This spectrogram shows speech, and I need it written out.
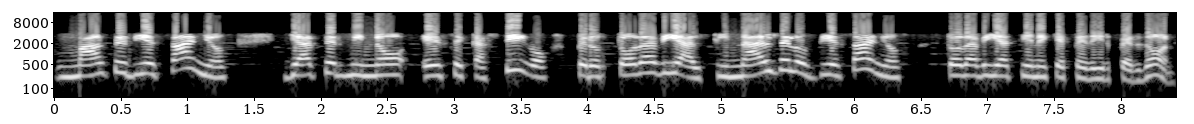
más de 10 años, ya terminó ese castigo, pero todavía al final de los 10 años todavía tiene que pedir perdón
